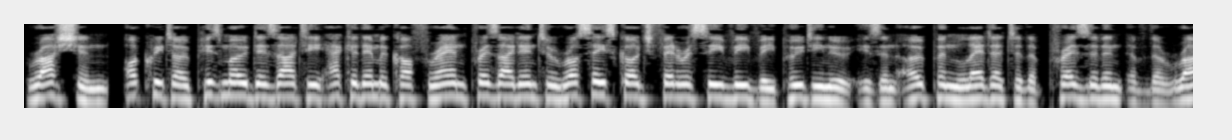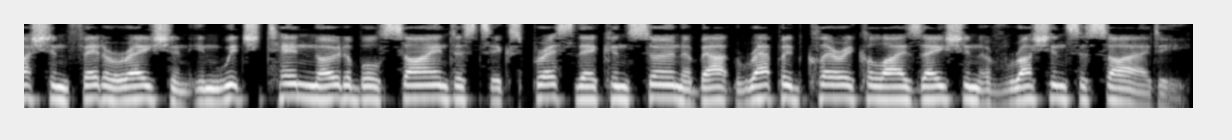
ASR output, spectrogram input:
Russian, Okrito Pismo Desati Akademikov ran Prezidentu Rosseyskoj Federacji v Putinu is an open letter to the President of the Russian Federation in which ten notable scientists express their concern about rapid clericalization of Russian society.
